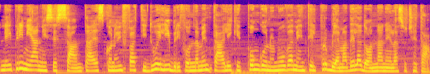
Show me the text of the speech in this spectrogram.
Nei primi anni 60 escono infatti due libri fondamentali che pongono nuovamente il problema della donna nella società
